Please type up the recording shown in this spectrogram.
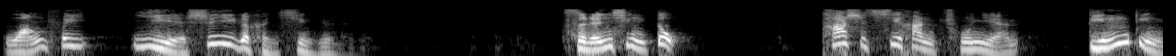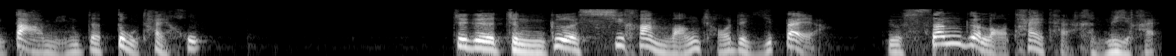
王妃，也是一个很幸运的人。此人姓窦，她是西汉初年鼎鼎大名的窦太后。这个整个西汉王朝这一代啊，有三个老太太很厉害，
